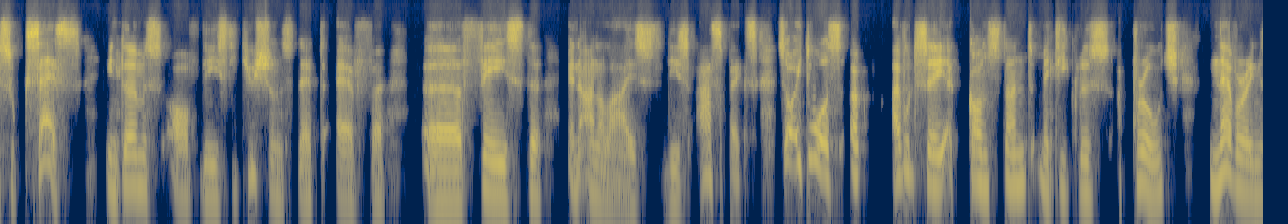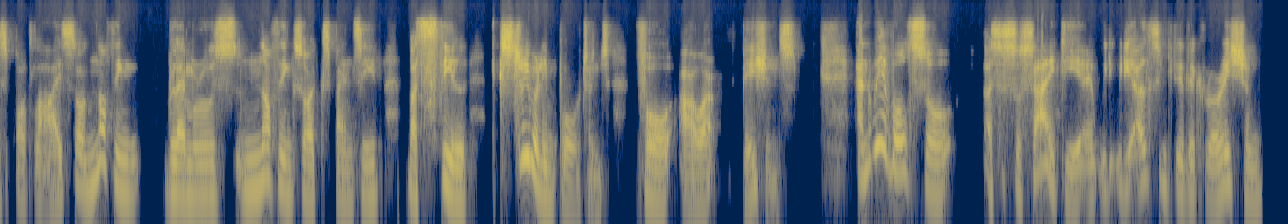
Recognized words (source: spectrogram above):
success in terms of the institutions that have uh, faced and analyzed these aspects. So it was, a, I would say, a constant, meticulous approach never in the spotlight, so nothing glamorous, nothing so expensive, but still extremely important for our patients. And we have also, as a society, uh, with, with the Helsinki Declaration,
